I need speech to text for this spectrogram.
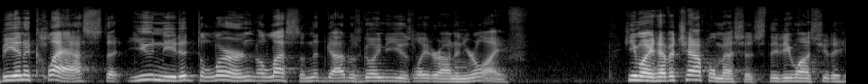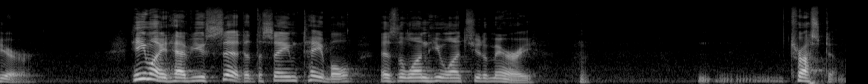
be in a class that you needed to learn a lesson that God was going to use later on in your life. He might have a chapel message that he wants you to hear. He might have you sit at the same table as the one he wants you to marry. Trust him.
